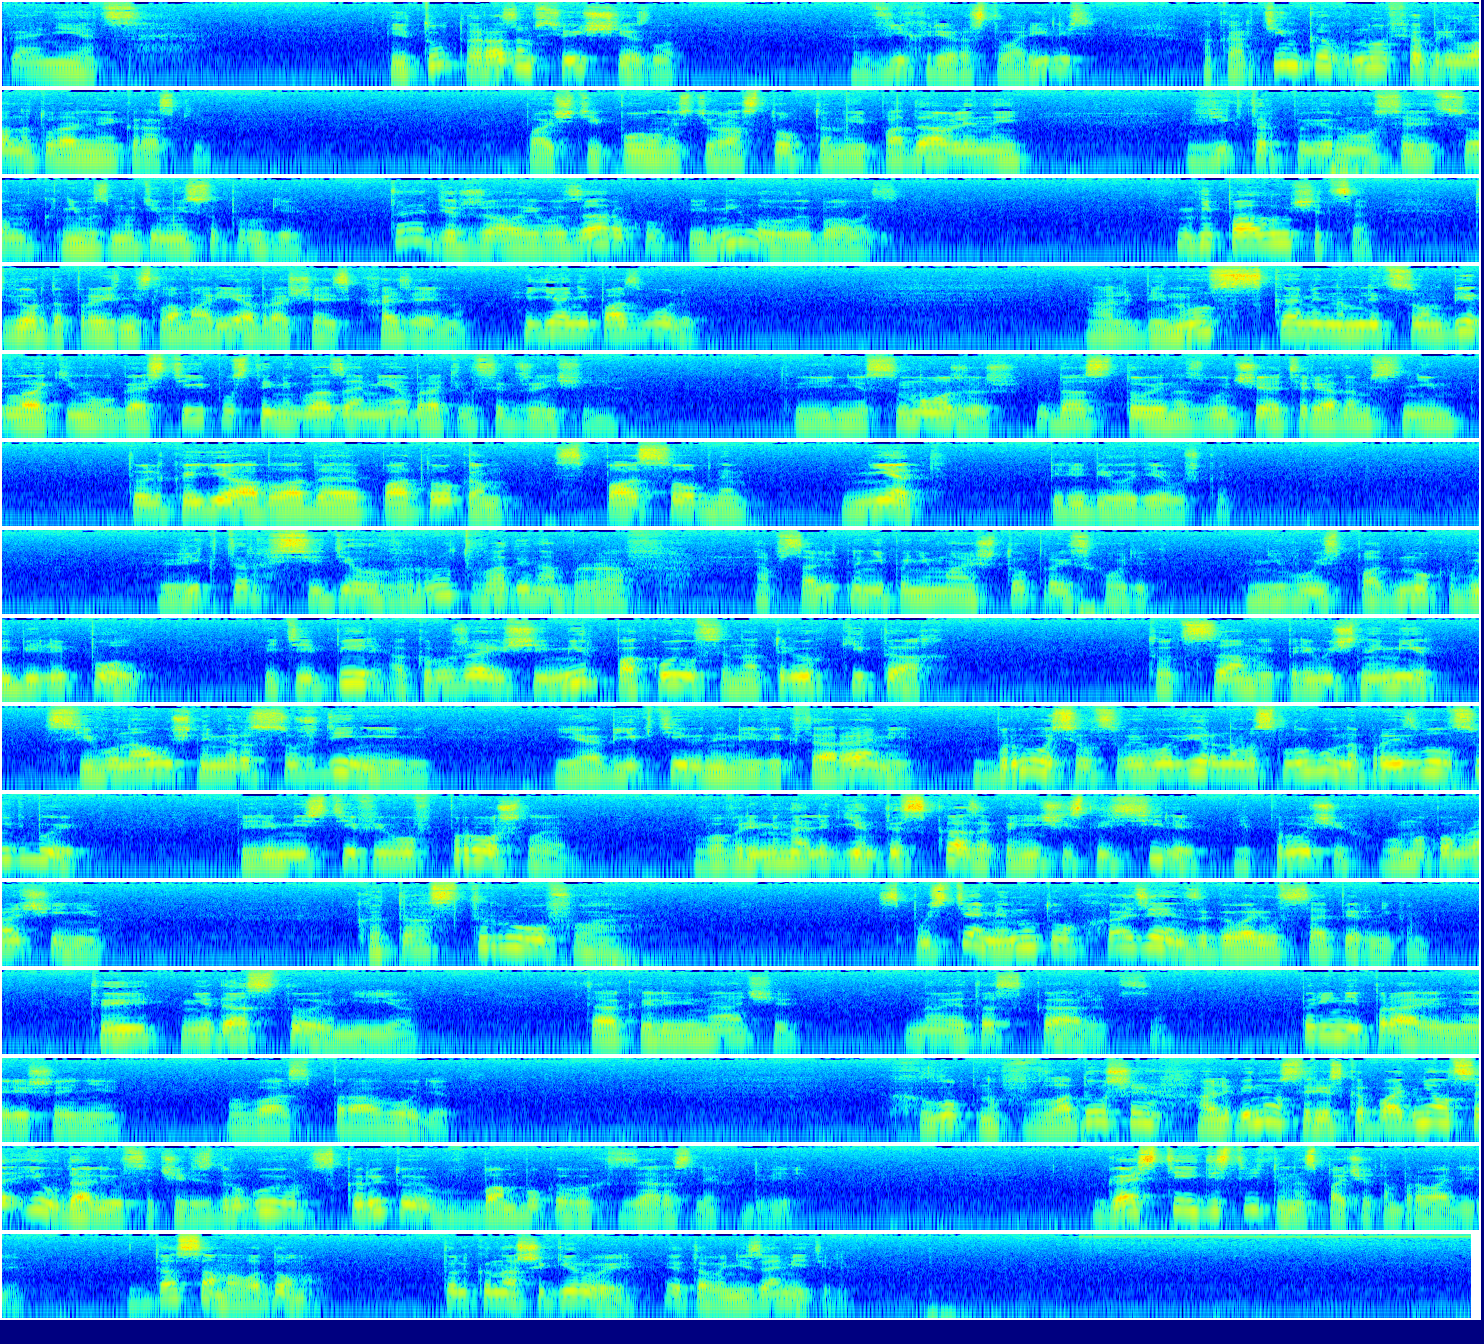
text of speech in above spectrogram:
Конец. И тут разом все исчезло. Вихри растворились, а картинка вновь обрела натуральные краски. Почти полностью растоптанный и подавленный, Виктор повернулся лицом к невозмутимой супруге. Та держала его за руку и мило улыбалась. «Не получится», твердо произнесла Мария, обращаясь к хозяину. «Я не позволю». Альбинос с каменным лицом бегло окинул гостей пустыми глазами и обратился к женщине. «Ты не сможешь достойно звучать рядом с ним. Только я обладаю потоком, способным...» «Нет!» – перебила девушка. Виктор сидел в рот воды набрав, абсолютно не понимая, что происходит. У него из-под ног выбили пол, и теперь окружающий мир покоился на трех китах. Тот самый привычный мир с его научными рассуждениями и объективными векторами бросил своего верного слугу на произвол судьбы, переместив его в прошлое, во времена легенд и сказок о нечистой силе и прочих умопомрачениях. Катастрофа! Спустя минуту хозяин заговорил с соперником. «Ты недостоин ее. Так или иначе, но это скажется. Прими правильное решение. Вас проводят». Хлопнув в ладоши, альбинос резко поднялся и удалился через другую, скрытую в бамбуковых зарослях дверь. Гостей действительно с почетом проводили. До самого дома. Только наши герои этого не заметили.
